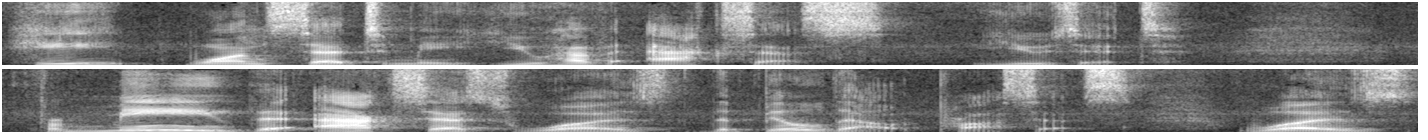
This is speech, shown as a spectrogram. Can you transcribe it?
He once said to me you have access use it. For me the access was the build out process was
